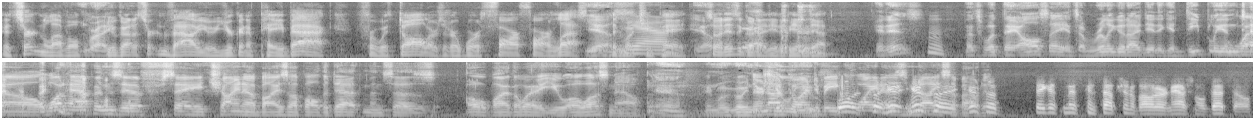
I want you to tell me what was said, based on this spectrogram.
at a certain level, Right. you got a certain value, you're going to pay back for with dollars that are worth far far less Yes. than what Yeah. you pay. Yep. So it is a good idea to be in debt. It is. Hmm. That's what they all say. It's a really good idea to get deeply in debt. Well, right what now. happens if, say, China buys up all the debt and then says, "Oh, by the way, you owe us now"? Yeah, and we're going They're to not going you. to be Well, quite so here- as here's nice the, about here's it. the biggest misconception about our national debt, though.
